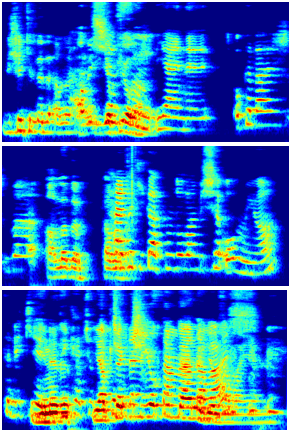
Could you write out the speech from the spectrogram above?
Bir şekilde de ama alışıyorsun yapıyorlar. yani. O kadar da Anladım. Tamam. her dakika aklında olan bir şey olmuyor. Tabii ki Yine de dikkat çok Yapacak bir şey yok var. zaman yani.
